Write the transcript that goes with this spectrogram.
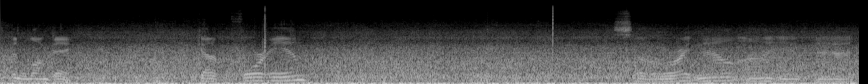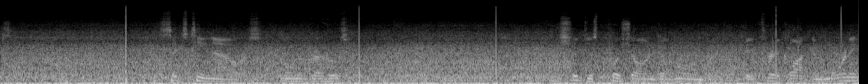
It's been a long day. Got up at 4 a.m so right now I am at 16 hours on the road. I should just push on go home, but it'll be 3 o'clock in the morning.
